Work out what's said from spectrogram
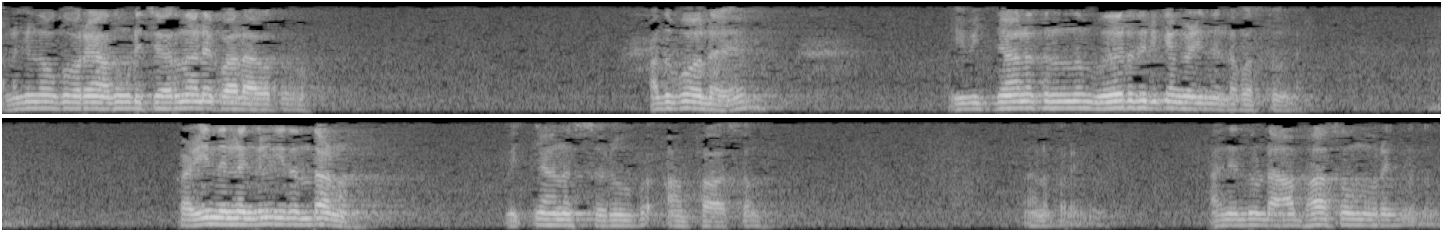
അല്ലെങ്കിൽ നമുക്ക് പറയാം അതും കൂടി ചേർന്നാലേ പാലാകത്തുള്ളൂ. അതുപോലെ ഈ വിജ്ഞാനത്തിൽ നിന്നും വേർതിരിക്കാൻ കഴിയുന്നില്ല വസ്തുവിനെ. കഴിയുന്നില്ലെങ്കിൽ ഇതെന്താണ്? വിജ്ഞാനസ്വരൂപ ആഭാസം എന്നാണ് പറയുന്നത്. അതിനെന്തുകൊണ്ട് ആഭാസം എന്ന് പറയുന്നത്?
